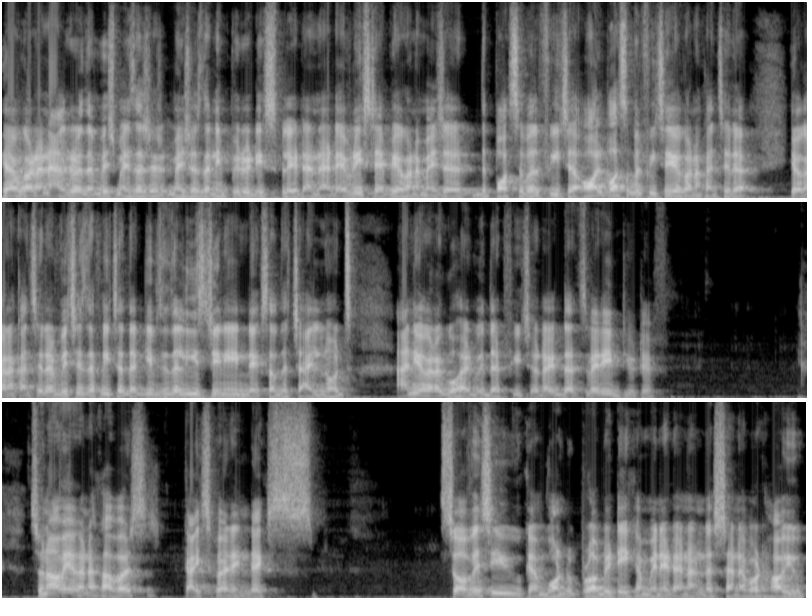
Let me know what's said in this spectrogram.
you have got an algorithm which measures measures an impurity split and at every step you're going to measure the possible feature all possible feature you're going to consider. You're going to consider which is the feature that gives you the least Gini index of the child nodes and you're going to go ahead with that feature right? That's very intuitive. So now we are going to cover chi-square index. So obviously you can want to probably take a minute and understand about how you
